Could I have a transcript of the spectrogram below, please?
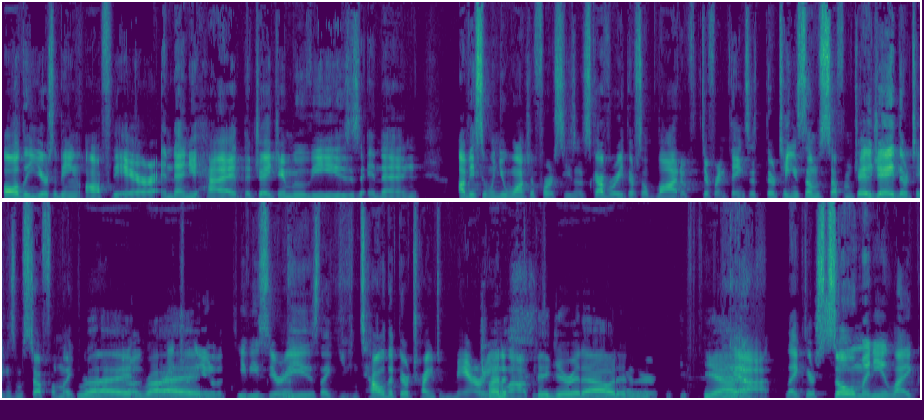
all the years of being off the air, and then you had the JJ movies, and then obviously when you watch the first season of Discovery, there's a lot of different things. They're taking some stuff from JJ, they're taking some stuff from like right, right, you know, the TV series. Like you can tell that they're trying to marry, trying a lot to figure it out, and yeah, yeah. Like there's so many like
